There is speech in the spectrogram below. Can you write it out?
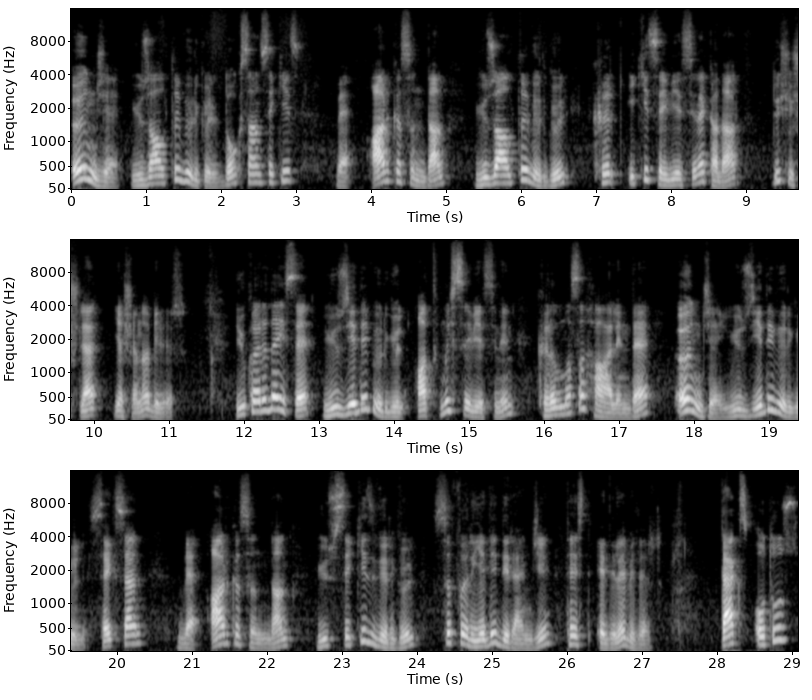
önce 106,98 ve arkasından 106,42 seviyesine kadar düşüşler yaşanabilir. Yukarıda ise 107,60 seviyesinin kırılması halinde önce 107,80 ve arkasından 108,07 direnci test edilebilir. DAX 30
